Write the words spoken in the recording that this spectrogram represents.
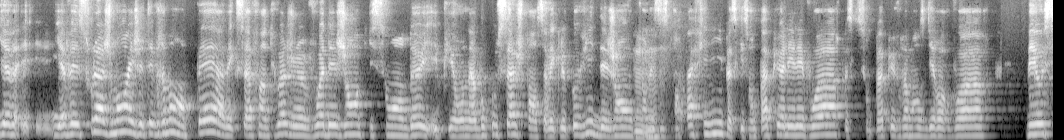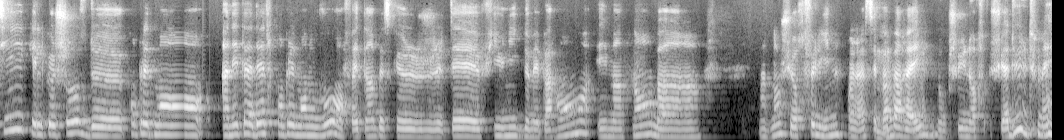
il y, avait, soulagement et j'étais vraiment en paix avec ça. Enfin, tu vois, je vois des gens qui sont en deuil et puis on a beaucoup ça, je pense, avec le Covid, des gens qui ont mhm. les histoires pas finies parce qu'ils n'ont pas pu aller les voir, parce qu'ils n'ont pas pu vraiment se dire au revoir. Mais aussi quelque chose de complètement, un état d'être complètement nouveau en fait, hein, parce que j'étais fille unique de mes parents et maintenant, ben, maintenant je suis orpheline. Voilà, c'est pas mhm. pareil. Donc je suis, une je suis adulte, mais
